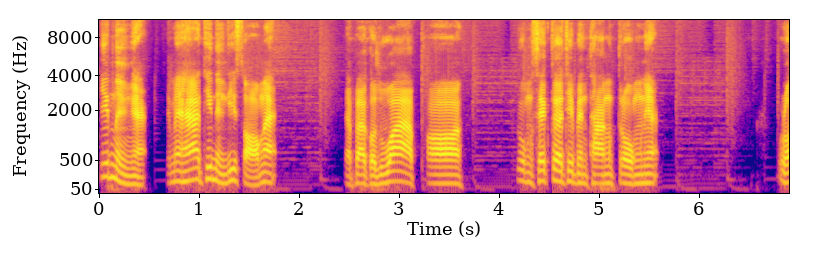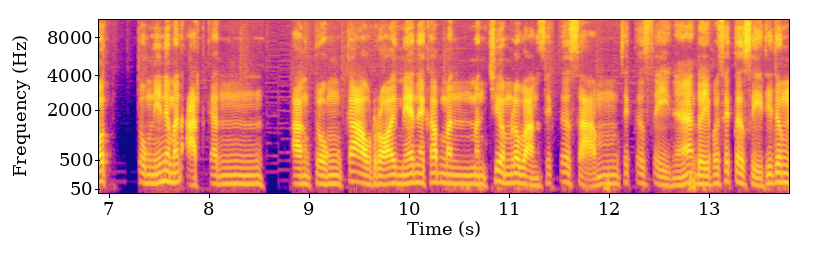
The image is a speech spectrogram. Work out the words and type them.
ที่หนึ่งอะใช่ไหมฮะที่หนึ่งที่สองอะแต่ปรากฏว่าพอช่วงเซกเตอร์ที่เป็นทางตรงเนี่ยรถตรงนี้เนี่ยมันอัดกันทางตรง 900 เมตรนะครับ มันมันเชื่อมระหว่างเซกเตอร์3เซกเตอร์4นะฮะโดยเฉพาะเซกเตอร์4ที่ต้อง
